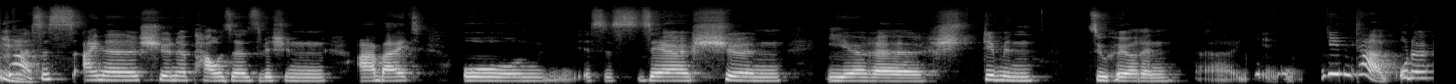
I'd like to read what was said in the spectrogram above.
hm. Ja, es ist eine schöne Pause zwischen Arbeit und es ist sehr schön, ihre Stimmen zu hören. Äh, jeden Tag oder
